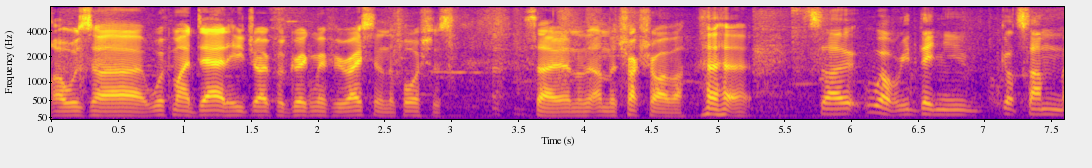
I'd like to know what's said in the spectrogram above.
I was uh, with my dad. He drove for Greg Murphy Racing in the Porsches, so and I'm the truck driver. So, well, then you've got some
